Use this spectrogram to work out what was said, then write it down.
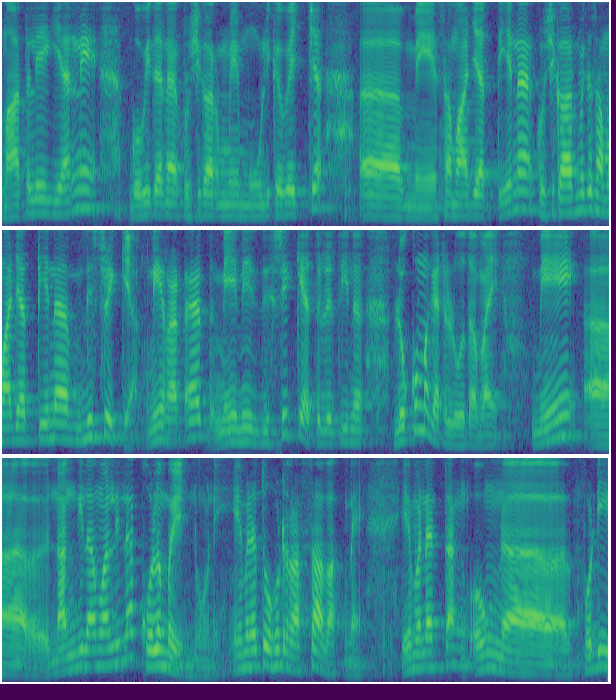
මාතලේ කියන්නේ ගොවිතැන කෘෂිකර්මයේ මූලික වෙච්ච මේ සමාජයක් තියෙන කෘෂිකාර්මික සමාජයක් තියෙන දිස්ත්‍රික්කයක්. මේ රට මේ මේ දිස්ත්‍රික්කය ඇතුලේ තියෙන ලොකුම ගැටලුව තමයි මේ නංගිලා මල්ලිලා කොළඹ ඉන්න ඕනේ. එහෙම නැත්නම් ඔහුට රස්සාවක් නැහැ. එහෙම නැත්නම් ඔවුන් පොඩි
